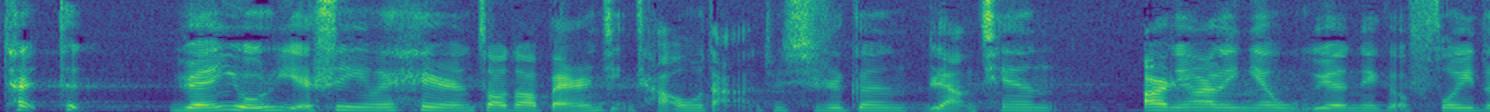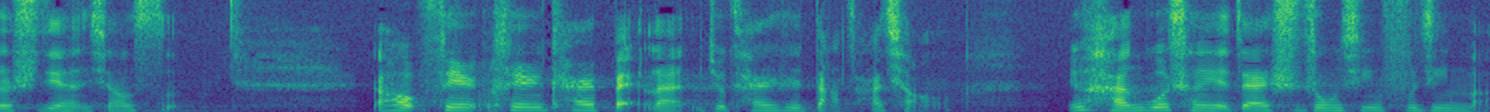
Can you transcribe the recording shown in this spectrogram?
它它缘由也是因为黑人遭到白人警察殴打，就其实跟两千二零二零年五月那个弗洛伊德事件很相似。然后黑人黑人开始摆烂，就开始打砸抢，因为韩国城也在市中心附近嘛，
